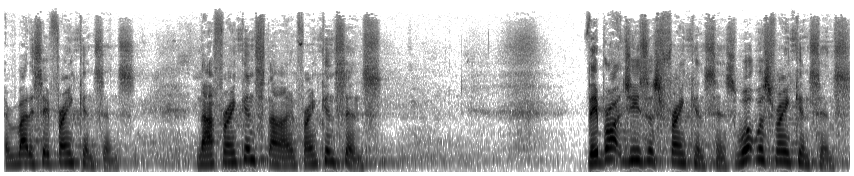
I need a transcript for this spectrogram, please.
Everybody say frankincense. Not Frankenstein, frankincense. They brought Jesus frankincense. What was frankincense?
